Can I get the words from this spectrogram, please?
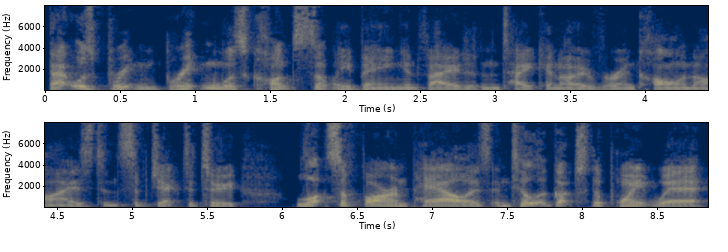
that was Britain. Britain was constantly being invaded and taken over and colonized and subjected to lots of foreign powers until it got to the point where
